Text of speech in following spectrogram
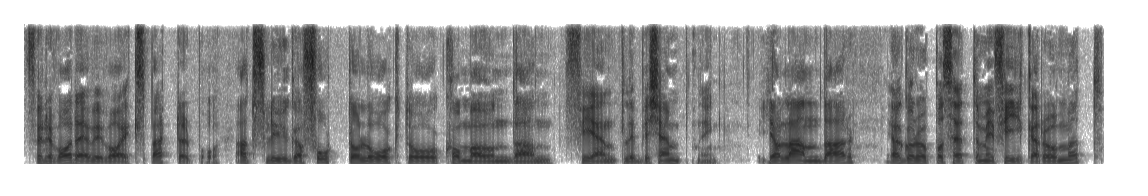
för det var det vi var experter på. Att flyga fort och lågt och komma undan fientlig bekämpning. Jag landar, jag går upp och sätter mig i fikarummet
